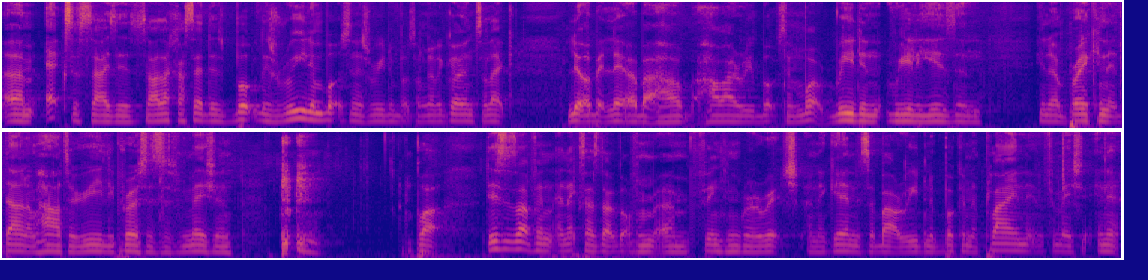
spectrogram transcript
um, exercises. So, like I said, there's book, there's reading books, and there's reading books. I'm gonna go into like a little bit later about how how I read books and what reading really is, and you know, breaking it down on how to really process information. but this is something an exercise that I got from um, Think and Grow Rich, and again, it's about reading the book and applying the information in it.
